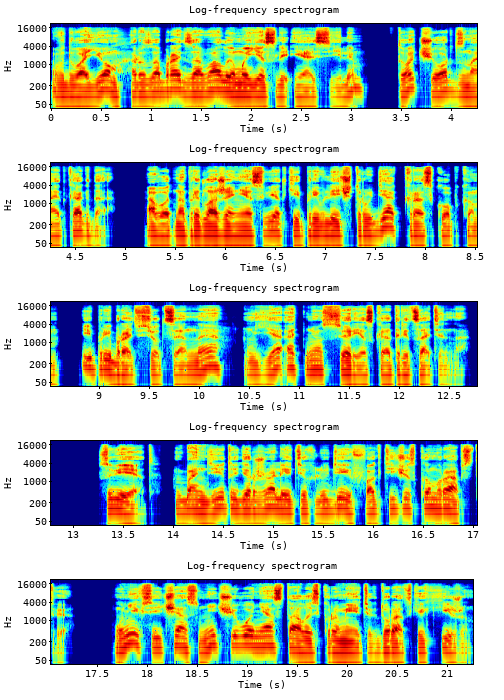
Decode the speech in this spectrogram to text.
Вдвоем разобрать завалы мы, если и осилим, то черт знает когда. А вот на предложение Светки привлечь трудяг к раскопкам и прибрать все ценное, я отнесся резко отрицательно. Свет, бандиты держали этих людей в фактическом рабстве. У них сейчас ничего не осталось, кроме этих дурацких хижин.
